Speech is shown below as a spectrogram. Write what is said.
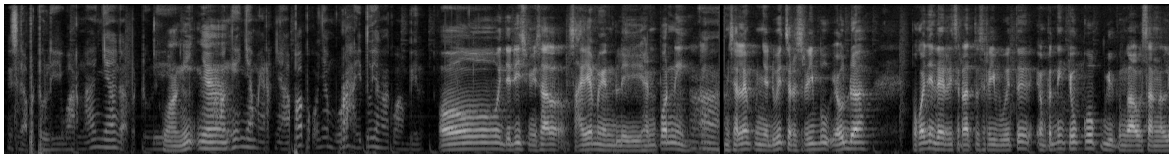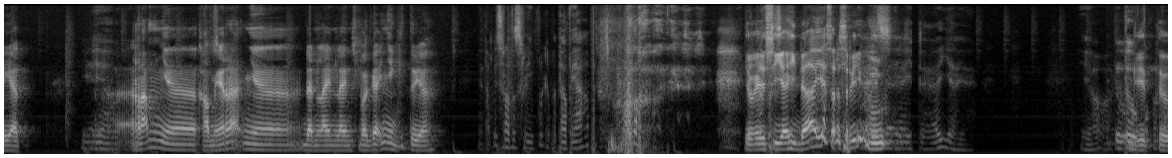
Ini nggak peduli warnanya, nggak peduli Wanginya. wanginya mereknya apa pokoknya murah itu yang aku ambil Oh jadi misal saya pengen beli handphone nih. Ah. Misalnya punya duit seratus ribu, ya udah. Pokoknya dari seratus ribu itu yang penting cukup gitu, nggak usah ngelihat iya RAM-nya, kameranya, dan lain-lain sebagainya gitu ya. ya, tapi seratus ribu dapat apa apa Yo Asia Hidayah seratus ribu. ya hidayah ya ya itu Gitu.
